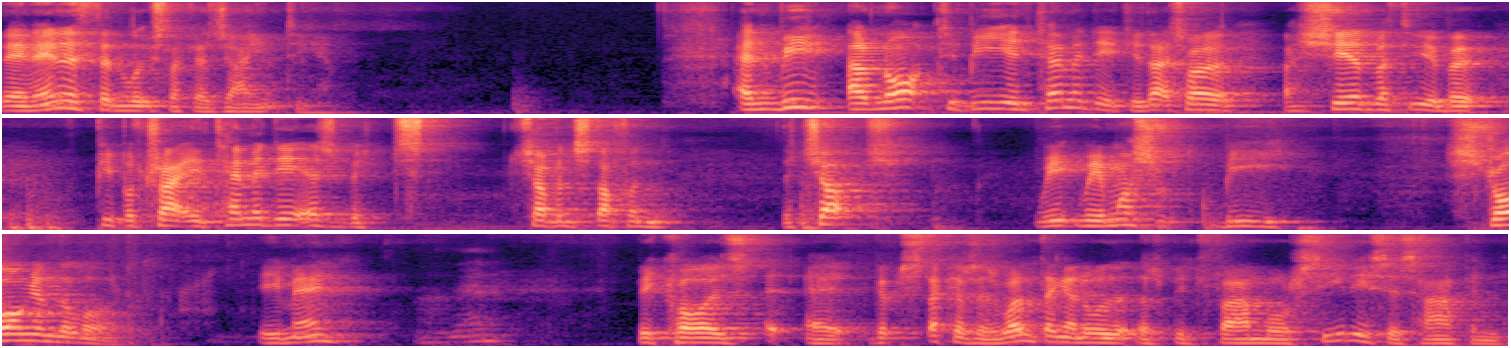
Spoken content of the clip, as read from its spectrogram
then anything looks like a giant to you. And we are not to be intimidated. That's why I shared with you about people trying to intimidate us by shoving stuff on the church. We, we must be strong in the Lord. Amen. Amen. Because uh, stickers is one thing I know that there's been far more serious has happened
